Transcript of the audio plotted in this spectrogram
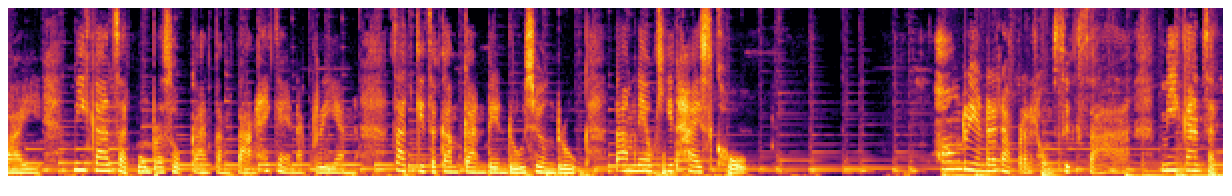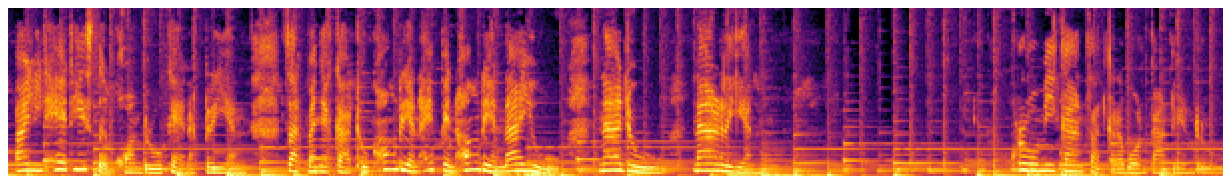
วัย มีการจัดมุมประสบการณ์ต่างๆ ให้แก่นักเรียน จัดกิจกรรมการเรียนรู้เชิงรุก ตามแนวคิด High Scope ห้องเรียนระดับประถมศึกษา มีการจัดป้ายนิเทศที่เสริมความรู้แก่นักเรียน จัดบรรยากาศทุกห้องเรียนให้เป็นห้องเรียนน่าอยู่ น่าดู น่าเรียน ครูมีการจัดกระบวนการเรียนรู้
